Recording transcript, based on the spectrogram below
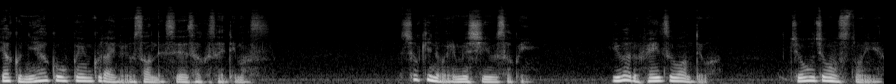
約200億円くらいの予算で制作されています。初期の MCU 作品いわゆるフェーズ1ではジョー・ジョンストンや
